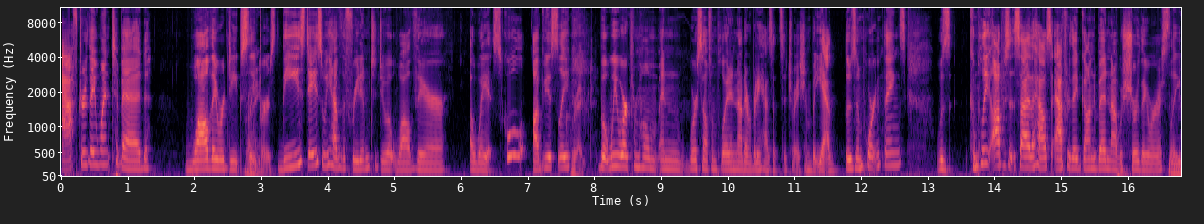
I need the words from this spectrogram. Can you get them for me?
after they went to bed while they were deep sleepers. These days we have the freedom to do it while they're away at school, obviously. Correct. But we work from home and we're self-employed and not everybody has that situation. But yeah, those important things was complete opposite side of the house after they'd gone to bed and I was sure they were asleep.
